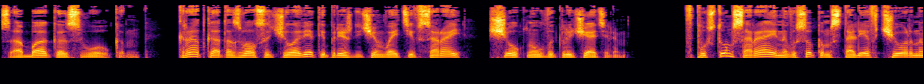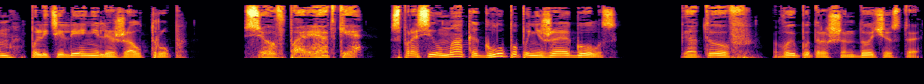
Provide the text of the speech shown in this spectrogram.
«Собака с волком». Кратко отозвался человек и, прежде чем войти в сарай, щелкнул выключателем. В пустом сарае на высоком столе в черном полиэтилене лежал труп. «Все в порядке?» — спросил Мака, глупо понижая голос. «Готов, выпотрошен дочисто.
